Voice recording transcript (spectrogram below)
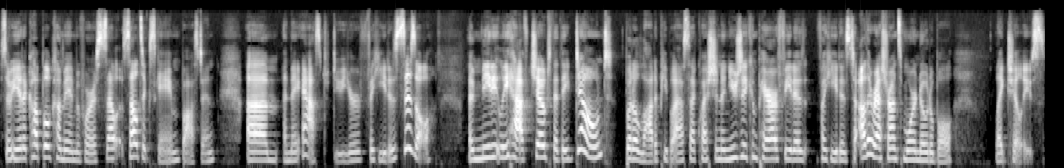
So he had a couple come in before a Cel- Celtics game, Boston, um, and they asked, do your fajitas sizzle? Immediately half joked that they don't, but a lot of people ask that question and usually compare our fajitas, fajitas to other restaurants more notable, like Chili's.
